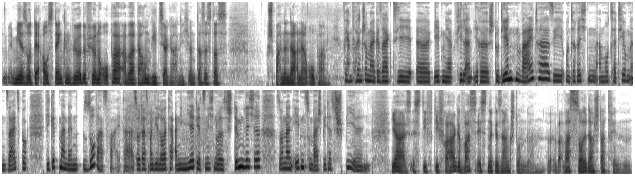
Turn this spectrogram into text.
mir so ausdenken würde für eine Oper. Aber darum geht's ja gar nicht. Und das ist das, Spannender an der Oper. Sie haben vorhin schon mal gesagt, Sie äh, geben ja viel an Ihre Studierenden weiter. Sie unterrichten am Mozarteum in Salzburg. Wie gibt man denn sowas weiter? Also, dass man die Leute animiert, jetzt nicht nur das Stimmliche, sondern eben zum Beispiel das Spielen. Ja, es ist die, die Frage, was ist eine Gesangsstunde? Was soll da stattfinden?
